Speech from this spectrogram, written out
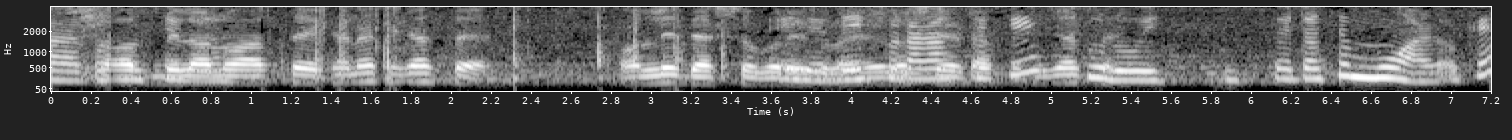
টাকা করে হচ্ছে মিলানো আছে এখানে ঠিক আছে? অনলি দেড়শো করে এগুলো দেড়শো এগুলো টাকা থেকে শুরু। তো এটা হচ্ছে মুয়ার ওকে?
